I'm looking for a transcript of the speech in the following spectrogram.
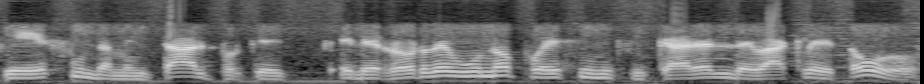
que es fundamental, porque el error de uno puede significar el debacle de todos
